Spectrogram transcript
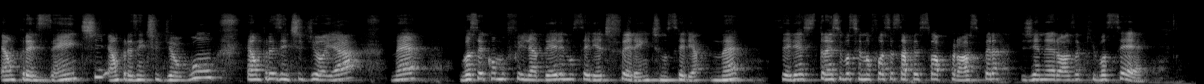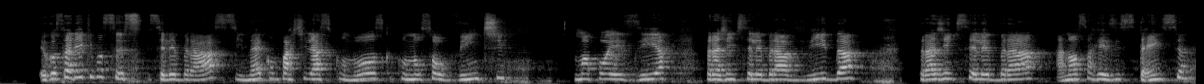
é um presente, é um presente de algum, é um presente de Oiá, né? Você, como filha dele, não seria diferente, não seria, né? Seria estranho se você não fosse essa pessoa próspera, generosa que você é. Eu gostaria que você celebrasse, né, compartilhasse conosco, com o nosso ouvinte, uma poesia para a gente celebrar a vida para a gente celebrar a nossa resistência,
